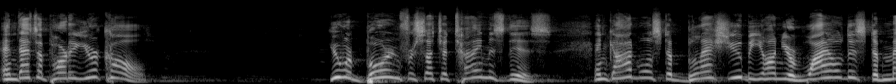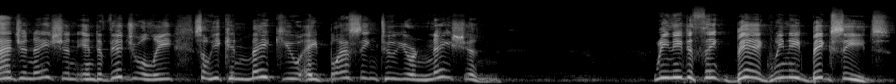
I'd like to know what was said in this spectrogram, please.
And that's a part of your call. You were born for such a time as this. And God wants to bless you beyond your wildest imagination individually so He can make you a blessing to your nation. We need to think big. We need big seeds.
